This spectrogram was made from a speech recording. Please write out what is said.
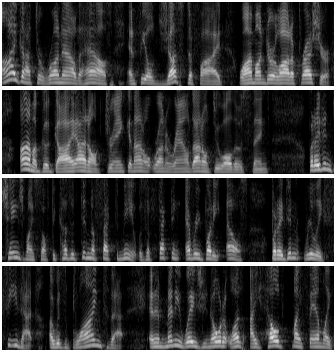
I got to run out of the house and feel justified while I'm under a lot of pressure. I'm a good guy. I don't drink and I don't run around. I don't do all those things. But I didn't change myself because it didn't affect me. It was affecting everybody else. But I didn't really see that. I was blind to that. And in many ways, you know what it was? I held my family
